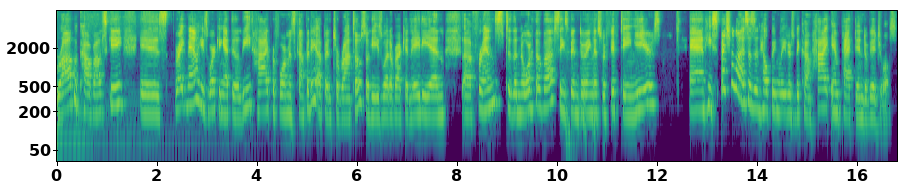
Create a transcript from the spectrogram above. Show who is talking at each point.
Speaker 1: Rob Kalwarowsky is right now he's working at the Elite High Performance Company up in Toronto. So he's one of our Canadian uh, friends to the north of us. He's been doing this for 15 years. And he specializes in helping leaders become high impact individuals.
